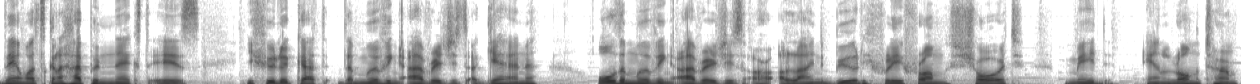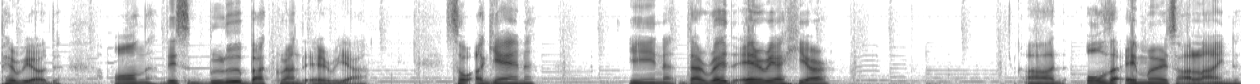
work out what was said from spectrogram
Then what's going to happen next is if you look at the moving averages again, all the moving averages are aligned beautifully from short, mid, and long-term period on this blue background area. So again, in the red area here, uh, all the MAs are aligned,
